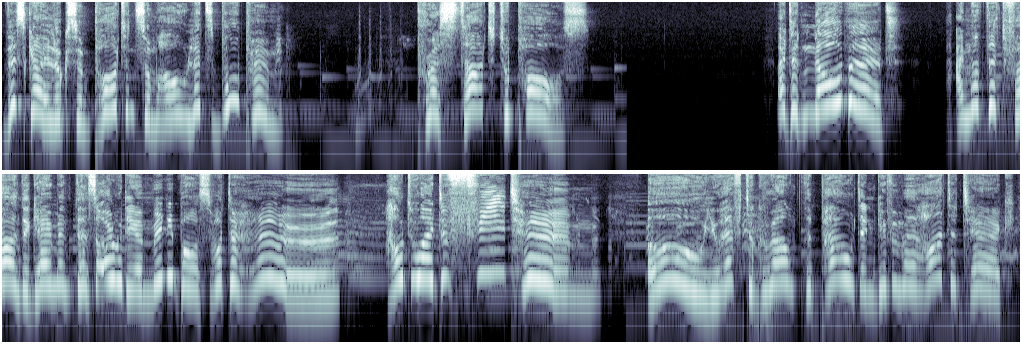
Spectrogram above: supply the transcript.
This guy looks important somehow, let's boop him! Press start to pause. I didn't know that! I'm not that far in the game and there's already a mini boss, what the hell? How do I defeat him? Oh, you have to ground the pound and give him a heart attack.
